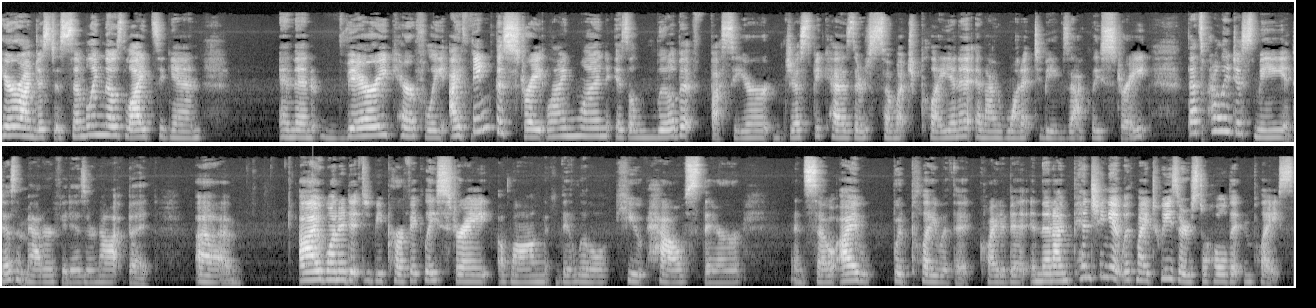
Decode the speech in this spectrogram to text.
Here I'm just assembling those lights again and then very carefully, I think the straight line one is a little bit fussier just because there's so much play in it and I want it to be exactly straight. That's probably just me. It doesn't matter if it is or not, but um, I wanted it to be perfectly straight along the little cute house there. And so I would play with it quite a bit. And then I'm pinching it with my tweezers to hold it in place.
